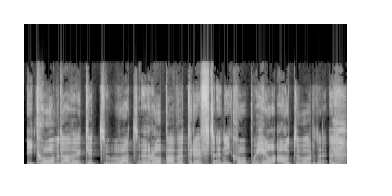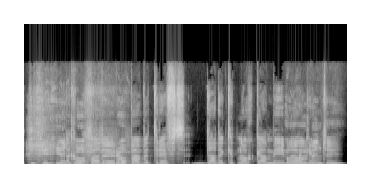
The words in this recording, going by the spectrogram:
Ik hoop dat ik het wat Europa betreft, en ik hoop heel oud te worden, ik hoop wat Europa betreft dat ik het nog kan meemaken. Hoe oud bent u?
